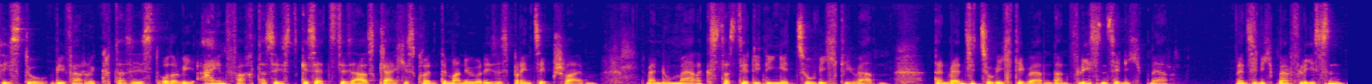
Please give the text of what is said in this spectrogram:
Siehst du, wie verrückt das ist oder wie einfach das ist? Gesetz des Ausgleiches könnte man über dieses Prinzip schreiben. Wenn du merkst, dass dir die Dinge zu wichtig werden. Denn wenn sie zu wichtig werden, dann fließen sie nicht mehr. Wenn sie nicht mehr fließen,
